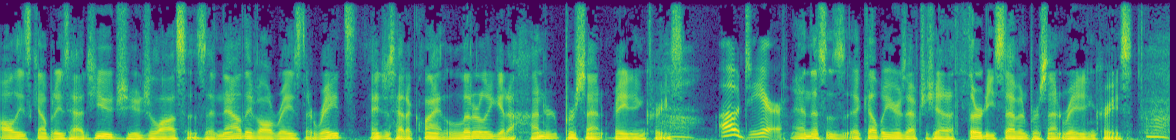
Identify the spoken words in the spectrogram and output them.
all these companies had huge, huge losses, and now they've all raised their rates. I just had a client literally get a hundred percent rate increase. Oh dear. And this is a couple years after she had a 37% rate increase. Oh.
